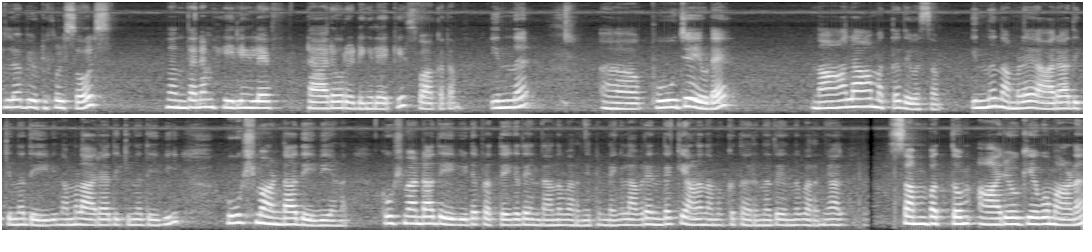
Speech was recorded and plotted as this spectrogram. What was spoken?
Hello beautiful souls Nandanam healing life tarot റീഡിങ്ങിലേക്ക് സ്വാഗതം. ഇന്ന് പൂജയുടെ നാലാമത്തെ ദിവസം. ഇന്ന് നമ്മളെ ആരാധിക്കുന്ന ദേവി നമ്മൾ ആരാധിക്കുന്ന ദേവി കൂഷ്മാണ്ടാ ദേവിയാണ്. കൂഷ്മാണ്ടാ ദേവിയുടെ പ്രത്യേകത എന്താണെന്ന് പറഞ്ഞിട്ടുണ്ടെങ്കിൽ അവരെന്തൊക്കെയാണ് നമുക്ക് തരുന്നത് എന്ന് പറഞ്ഞാൽ സമ്പത്തും ആരോഗ്യവുമാണ്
